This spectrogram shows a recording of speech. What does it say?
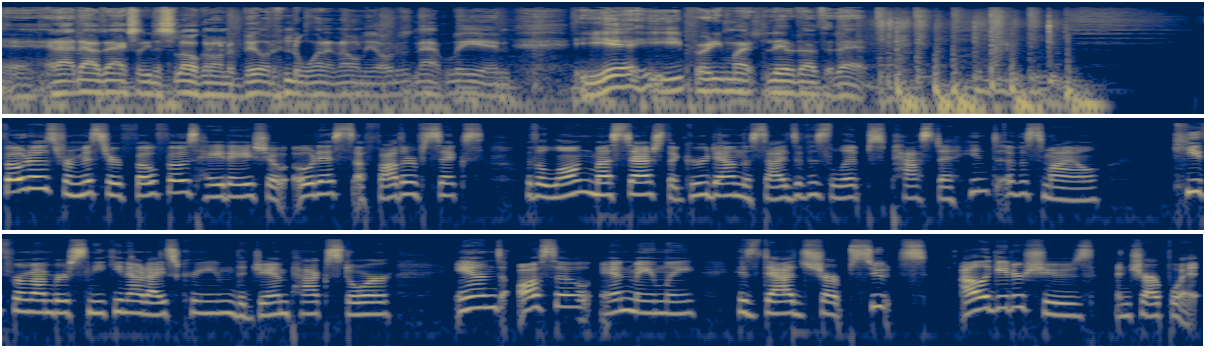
and I, that was actually the slogan on the building, the one and only Otis Knapp Lee. And yeah, he, he pretty much lived up to that. Photos from Mr. Fofo's heyday show Otis, a father of six, with a long mustache that grew down the sides of his lips past a hint of a smile, Keith remembers sneaking out ice cream, the jam packed store, and also, and mainly, his dad's sharp suits, alligator shoes, and sharp wit.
